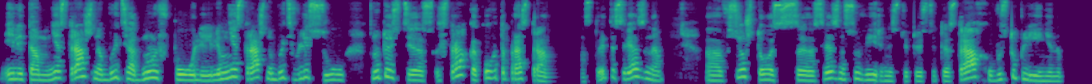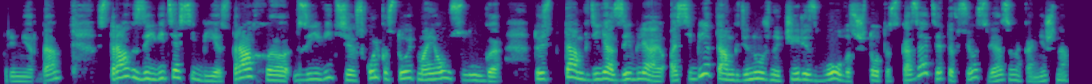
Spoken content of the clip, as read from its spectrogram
или там мне страшно быть одной в поле, или мне страшно быть в лесу, ну то есть э, страх какого-то пространства. Это связано все, что с, связано с уверенностью, то есть это страх выступления, например, да, страх заявить о себе, страх э, заявить, э, сколько стоит моя услуга. То есть там, где я заявляю о себе, там, где нужно через голос что-то сказать, это все связано, конечно,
